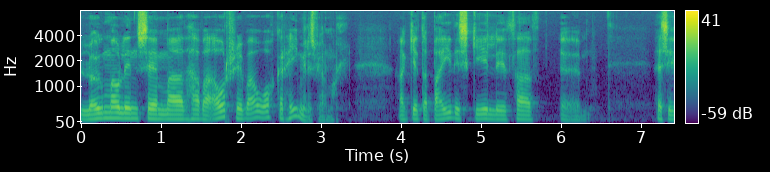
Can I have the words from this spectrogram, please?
lögmálinn sem að hafa áhrif á okkar heimilisfjármál. Að geta bæði skilið það... Um, þessi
